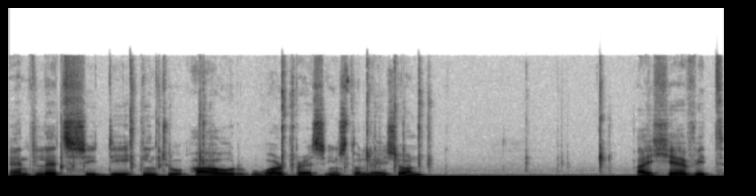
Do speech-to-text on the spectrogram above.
And let's cd into our WordPress installation I have it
